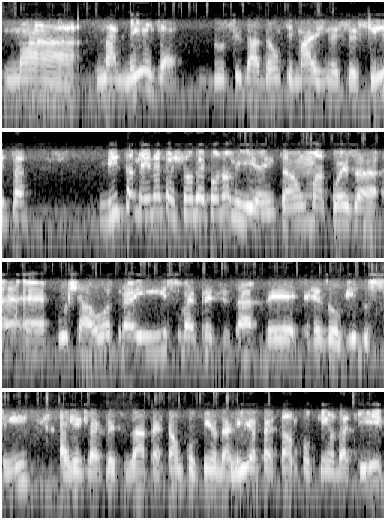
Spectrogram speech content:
na, na mesa do cidadão que mais necessita e também na questão da economia. Então, uma coisa é, é, puxa a outra e isso vai precisar ser resolvido sim. A gente vai precisar apertar um pouquinho dali, apertar um pouquinho daqui,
